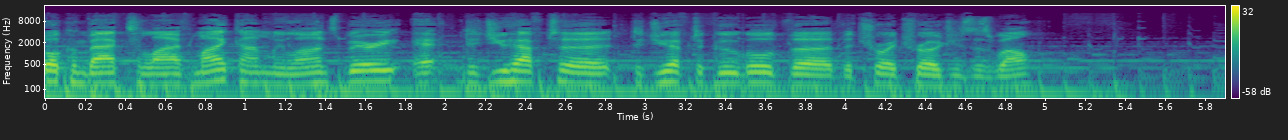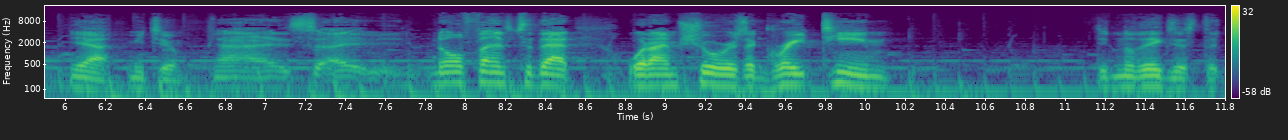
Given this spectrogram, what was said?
Welcome back to Live Mic. I'm Lee Lonsberry. Uh, did you have to did you have to Google the the Troy Trojans as well? Yeah, me too. Uh, uh, no offense to that. What I'm sure is a great team. Didn't know they existed.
